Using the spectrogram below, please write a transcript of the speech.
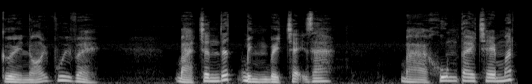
cười nói vui vẻ. Bà chân đất bình bịch chạy ra. Bà khum tay che mắt,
